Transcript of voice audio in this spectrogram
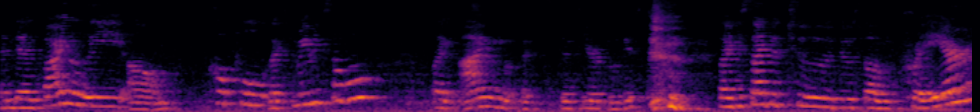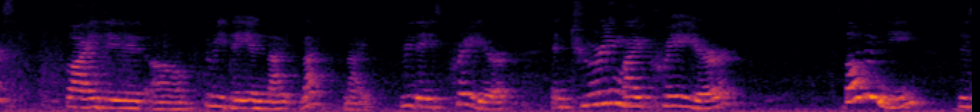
And then finally, um, couple like three weeks ago, like I'm a sincere Buddhist, so I decided to do some prayers. So I did um, three day and night, not night, three days prayer. And during my prayer, suddenly this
